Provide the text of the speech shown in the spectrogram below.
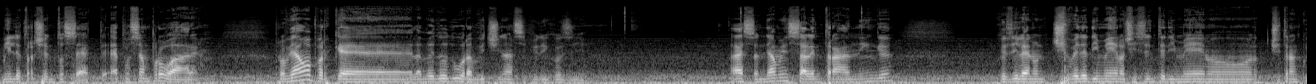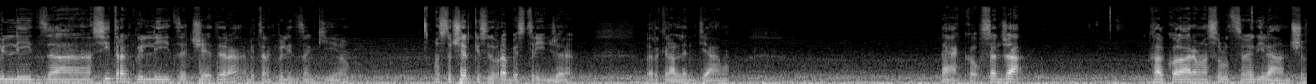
1307. Eh, possiamo provare. Proviamo perché la vedo dura avvicinarsi più di così. Adesso andiamo in silent running. Così lei non ci vede di meno, ci sente di meno, ci tranquillizza, si tranquillizza, eccetera. Mi tranquillizza anch'io. Questo cerchio si dovrebbe stringere perché rallentiamo. Ecco, possiamo già calcolare una soluzione di lancio.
